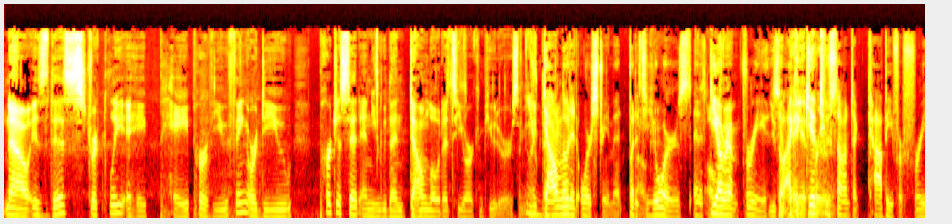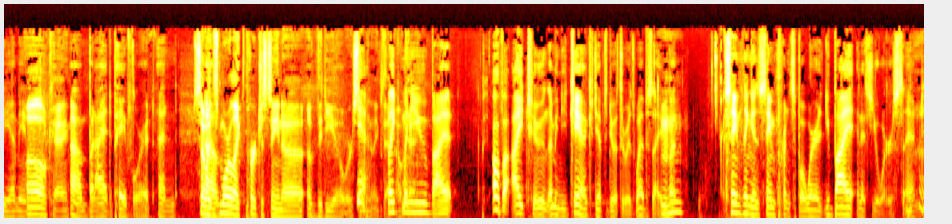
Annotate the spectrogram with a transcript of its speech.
Now, is this strictly a pay per view thing, or do you purchase it and you then download it to your computer or something You like that? download it or stream it, but it's yours and it's Okay. DRM free. You so I could give per- Toussaint a copy for free. I mean, Oh, okay. um, but I had to pay for it, and so it's um, more like purchasing a, a video or yeah, something like that. like when you buy it off of iTunes. I mean, you can because you have to do it through his website, Mm-hmm. but same thing is same principle where you buy it and it's yours, and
